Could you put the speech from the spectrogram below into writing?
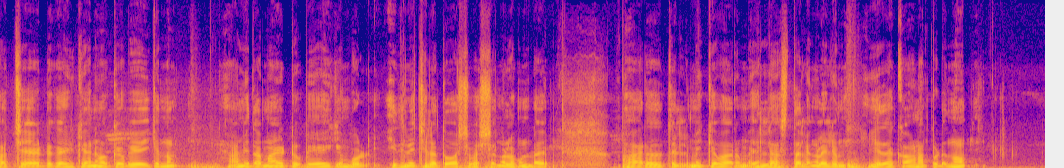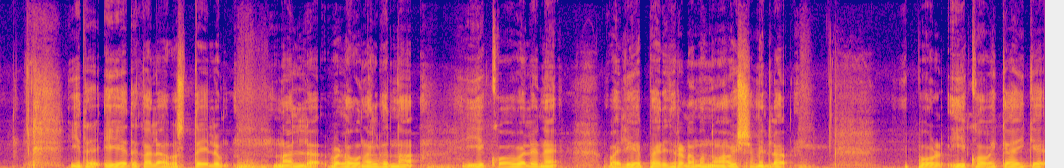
പച്ചയായിട്ട് കഴിക്കാനും ഒക്കെ ഉപയോഗിക്കുന്നു. അമിതമായിട്ട് ഉപയോഗിക്കുമ്പോൾ ഇതിന് ചില ദോഷവശങ്ങളുമുണ്ട്. ഭാരതത്തിൽ മിക്കവാറും എല്ലാ സ്ഥലങ്ങളിലും ഇത് കാണപ്പെടുന്നു. ഇത് ഏത് കാലാവസ്ഥയിലും നല്ല വിളവ് നൽകുന്ന ഈ കോവലിന് വലിയ പരിചരണമൊന്നും ആവശ്യമില്ല. ഇപ്പോൾ ഈ കോവയ്ക്കായിക്ക്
